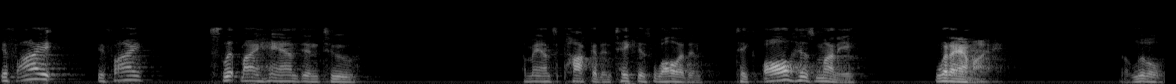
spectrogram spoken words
if, I, if I slip my hand into a man's pocket and take his wallet and take all his money, what am I? A little,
